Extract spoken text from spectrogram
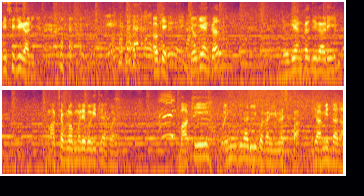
निशीची गाडी. ओके. जोगी अंकल. जोगी अंकलची गाडी मागच्या ब्लॉगमध्ये बघितली आपण. बाकी वहिनीची गाडी बघा ही वेस्पा जे अमित दादा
